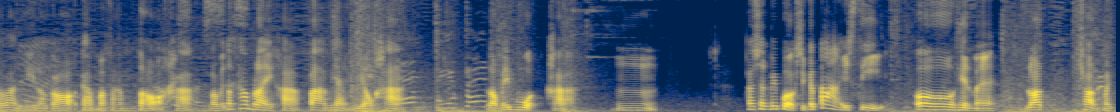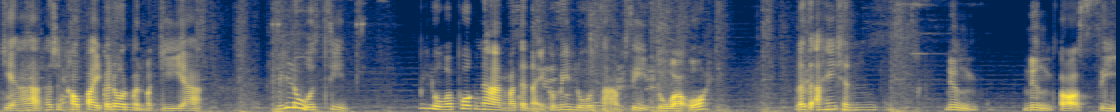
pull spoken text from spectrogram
ะหว่างนี้เราก็กลับมาฟาร์มต่อค่ะ เราไม่ต้องทำอะไรค่ะ ฟาร์มอย่างเดียวค่ะ เราไม่บวกค่ะ อืม ถ้าฉันไปบวกฉันก็ตายสิ เออ เห็นไหมรอด ช็อตเมื่อกี้อะถ้าฉันเข้าไปก็โดนเหมือนเมื่อกี้อะไม่รู้สิ ไม่รู้ว่าพวกนางมาแต่ไหนก็ไม่รู้สามสี่ตัวโอ๊ยแล้วจะให้ฉันหนึ่งหนึ่งต่อสี่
